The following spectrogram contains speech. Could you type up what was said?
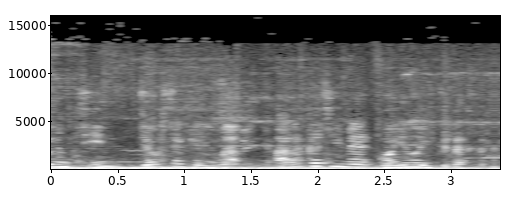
運賃乗車券はあらかじめご用意ください。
